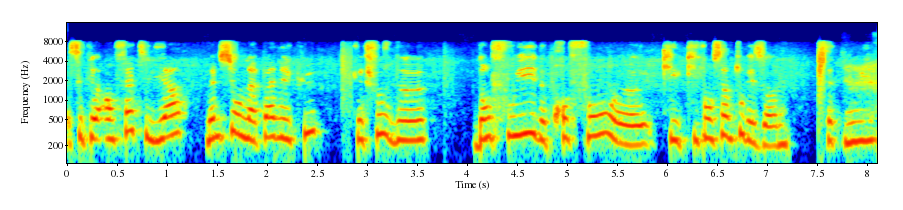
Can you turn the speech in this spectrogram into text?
C'est qu'en fait, il y a, même si on ne l'a pas vécu, quelque chose de, d'enfoui, de profond, euh, qui, concerne tous les hommes, cette nuit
